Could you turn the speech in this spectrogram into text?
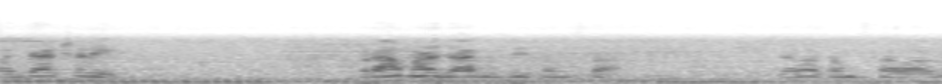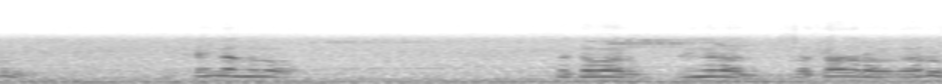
పంచాక్షరి బ్రాహ్మణ జాగృతి సంస్థ సేవా సంస్థ వాళ్ళు ముఖ్యంగా అందులో పెద్దవారు లింగరాజు ప్రసాదరావు గారు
